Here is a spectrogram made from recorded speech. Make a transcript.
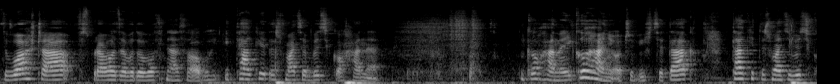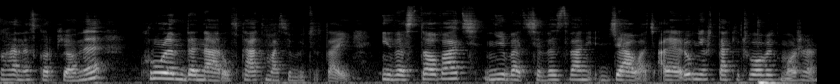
zwłaszcza w sprawach zawodowo-finansowych. I takie też macie być kochane. Kochane i kochani oczywiście, tak? Takie też macie być kochane skorpiony. Królem denarów, tak? Macie być tutaj inwestować, nie bać się wyzwań, działać, ale również taki człowiek może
